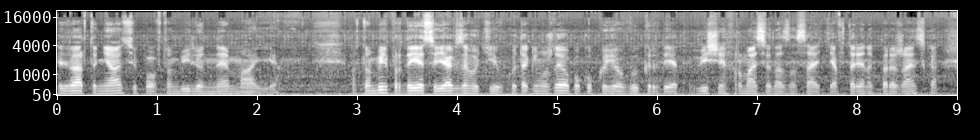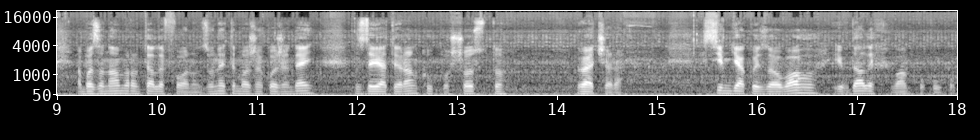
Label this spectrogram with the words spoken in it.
Відверто нюансів по автомобілю немає. Автомобіль продається як за готівку, так і можливо покупка його в кредит. Більше інформації у нас на сайті Авторинок Бережанська або за номером телефону. Дзвонити можна кожен день з 9 ранку по 6 вечора. Всім дякую за увагу і вдалих вам покупок.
